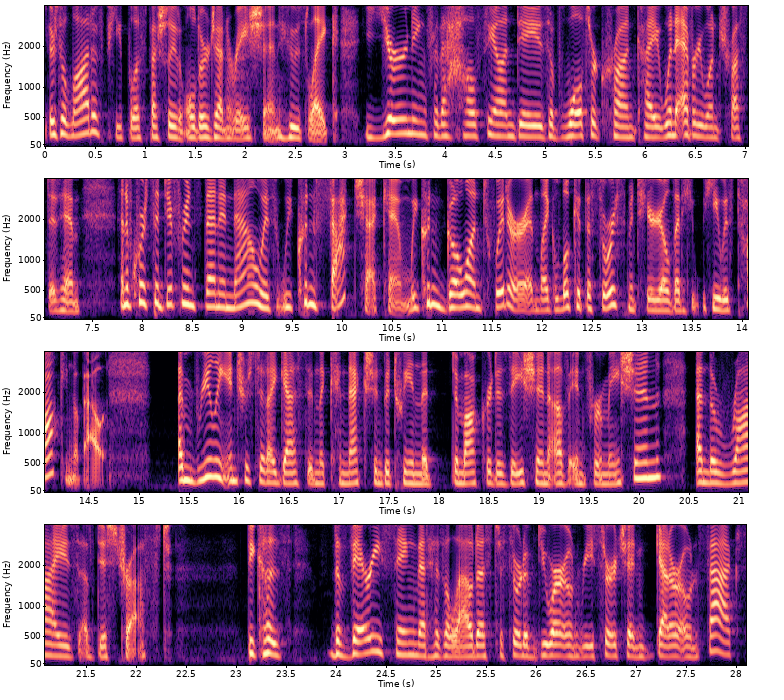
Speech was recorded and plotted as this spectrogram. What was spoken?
there's a lot of people especially an older generation who's like yearning for the halcyon days of Walter Cronkite when everyone trusted him and of course the difference then and now is we couldn't fact check him we couldn't go on Twitter and like look at the source material that he, he was talking about I'm really interested, I guess, in the connection between the democratization of information and the rise of distrust. Because the very thing that has allowed us to sort of do our own research and get our own facts,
